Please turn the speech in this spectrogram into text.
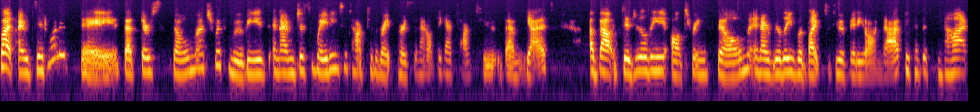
but I did want to say that there's so much with movies, and I'm just waiting to talk to the right person. I don't think I've talked to them yet about digitally altering film, and I really would like to do a video on that because it's not,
